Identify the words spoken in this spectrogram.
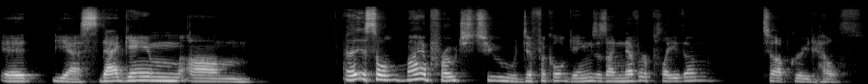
It yes, that game. Um, uh, so my approach to difficult games is I never play them to upgrade health.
